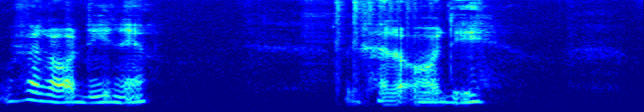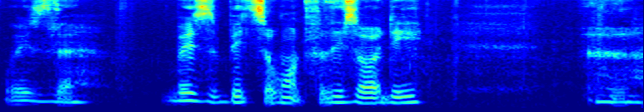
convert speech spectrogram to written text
We've had an idea now. We've had an idea. Where's the where's the bits I want for this idea? Uh,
